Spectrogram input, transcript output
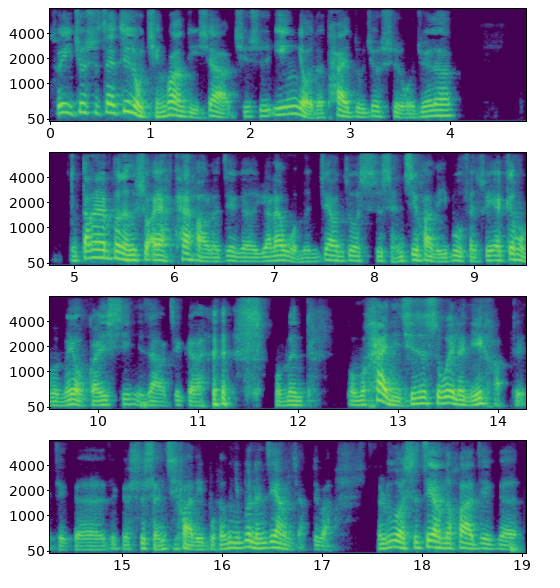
所以就是在这种情况底下，其实应有的态度就是，我觉得，当然不能说，哎呀，太好了，这个原来我们这样做是神计划的一部分，所以跟我们没有关系，你知道，这个 我们我们害你其实是为了你好，对，这个这个是神计划的一部分，你不能这样讲，对吧？如果是这样的话，这个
